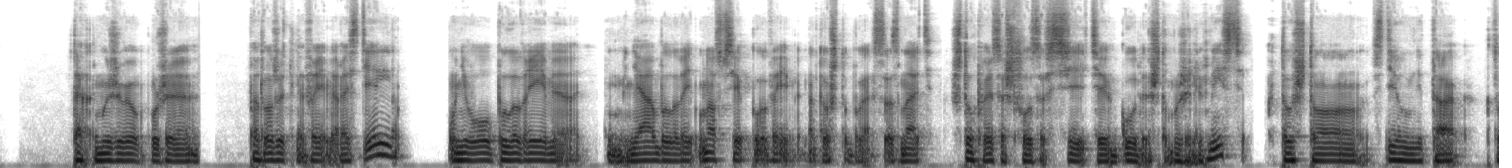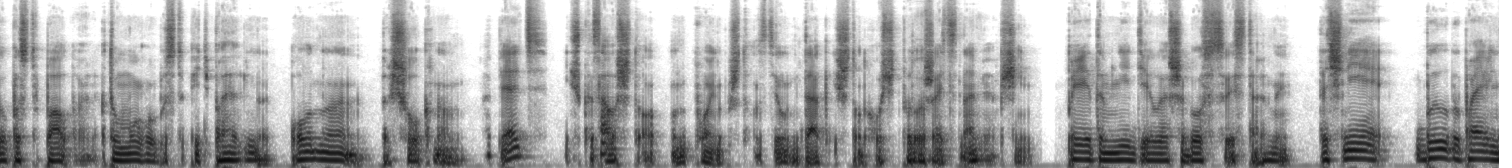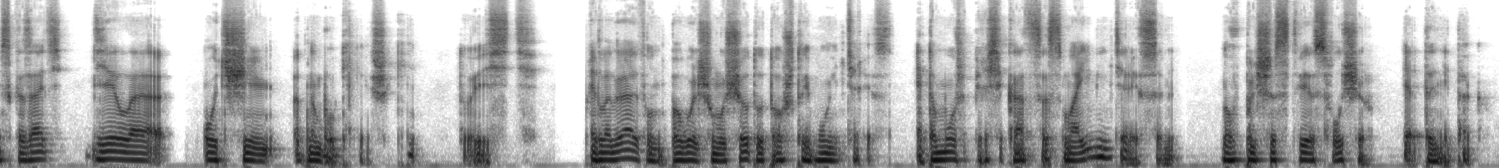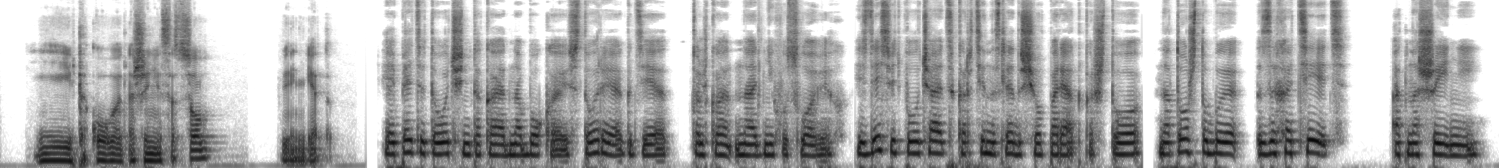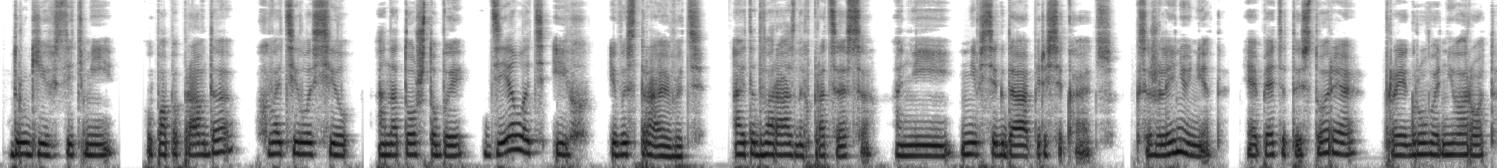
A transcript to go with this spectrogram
так как мы живем уже продолжительное время раздельно, у него было время, у меня было время, у нас всех было время на то, чтобы осознать, что произошло за все эти годы, что мы жили вместе, кто что сделал не так, кто поступал правильно, кто мог бы поступить правильно. Он э, пришел к нам опять и сказал, что он понял, что он сделал не так, и что он хочет продолжать с нами общение. При этом не делая шагов со своей стороны. Точнее, было бы правильно сказать, делая очень однобокие шаги. То есть предлагает он по большему счету то, что ему интересно. Это может пересекаться с моими интересами, но в большинстве случаев это не так. И такого отношения с отцом нет. И опять это очень такая однобокая история, где только на одних условиях. И здесь ведь получается картина следующего порядка, что на то, чтобы захотеть отношений других с детьми, у папы, правда, хватило сил, а на то, чтобы делать их и выстраивать. А это два разных процесса. Они не всегда пересекаются. К сожалению, нет. И опять эта история про игру в одни ворота.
